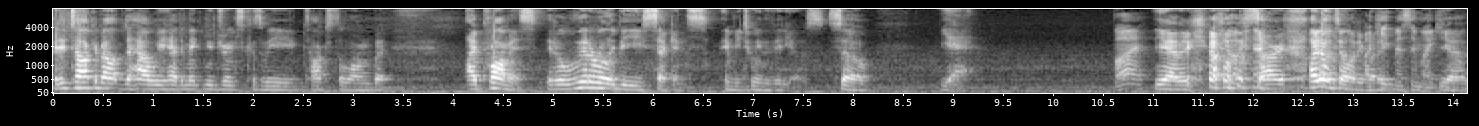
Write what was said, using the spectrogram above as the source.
I did talk about the, how we had to make new drinks because we talked so long but I promise it'll literally be seconds in between the videos so yeah Bye. yeah, there you go. I'm sorry. I don't tell anybody. I keep missing my cue. Yeah,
